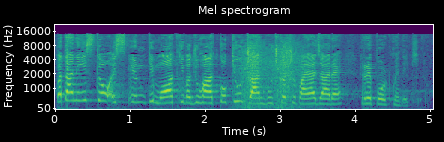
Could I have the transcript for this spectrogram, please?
پتہ نہیں اس کو ان کی موت کی وجوہات کو کیوں جان بوجھ کر چھپایا جا رہا ہے۔ رپورٹ میں دیکھیے۔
